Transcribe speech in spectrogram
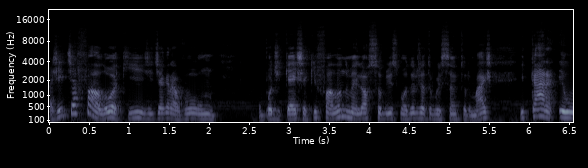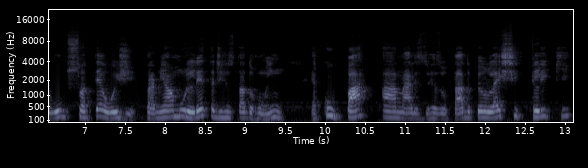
A gente já falou aqui, a gente já gravou um, um podcast aqui falando melhor sobre isso, modelo de atribuição e tudo mais. E, cara, eu ouço até hoje, para mim, a muleta de resultado ruim é culpar a análise do resultado pelo last click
